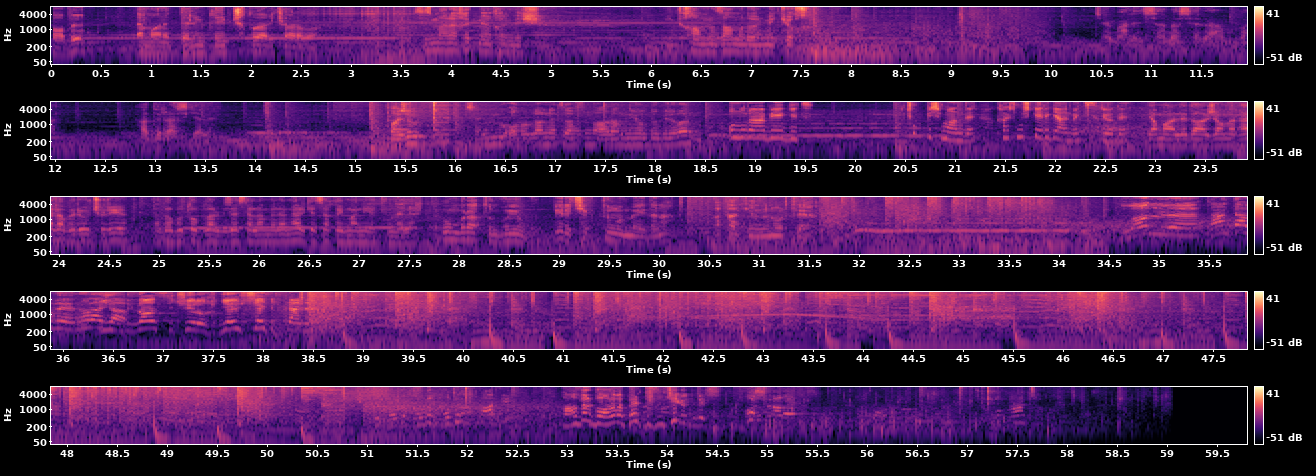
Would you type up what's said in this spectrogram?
Abi emanetleri yükleyip çıktılar iki araba. Siz merak etmeyin kardeş. İntikamınızı almadan ölmek yok. Cemal'in sana selamı var. Hadi rastgele. Bacım, senin bu onurların etrafında aranın iyi olduğu biri var mı? Onur abiye git. Çok pişman de. Kaçmış geri gelmek istiyor de. Ya mahallede ajanlar her haberi uçuruyor ya da bu toplar bize selam veren herkese kıyma niyetindeler. Bu Murat'ın huyu bu. Biri çıktı mı meydana atar kendini ortaya. Lan mı? Lan tabii ne olacak? Biz lan sıçıyoruz. Gevşek seni. kaldır kaldır kaldır. Abi. Kaldır bu araba pert bizimkiye götürür. Koş lan. Çabuk lan çabuk.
